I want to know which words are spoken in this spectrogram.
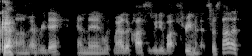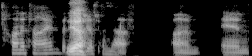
okay. Um, every day. And then with my other classes, we do about three minutes. So it's not a ton of time, but yeah. just enough. Um, and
